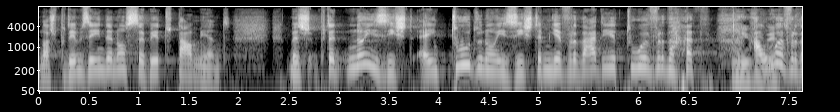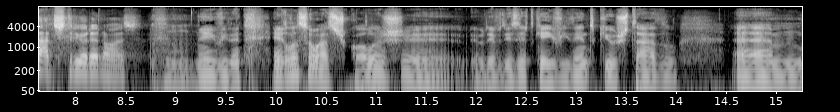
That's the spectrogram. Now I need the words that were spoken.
Nós podemos ainda não saber totalmente. Mas, portanto, não existe, em tudo não existe a minha verdade e a tua verdade. É Há uma verdade exterior a nós. É evidente. Em relação às escolas, eh, eu devo dizer-te que é evidente que o Estado um,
